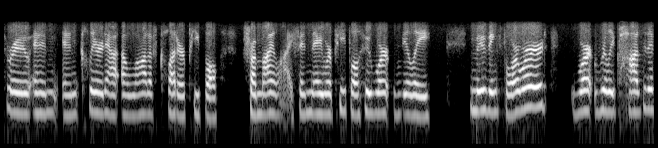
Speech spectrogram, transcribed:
through and and cleared out a lot of clutter people from my life, and they were people who weren't really moving forward, weren't really positive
